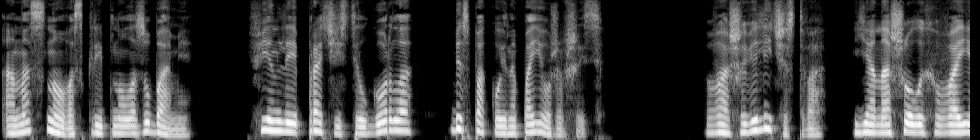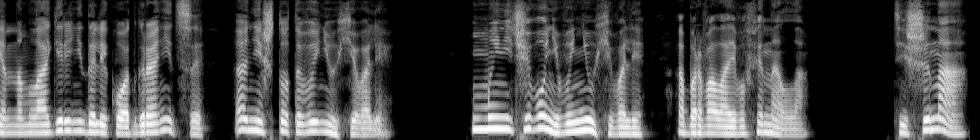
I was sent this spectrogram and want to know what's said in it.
Она снова скрипнула зубами. Финли прочистил горло, беспокойно поежившись. «Ваше Величество, я нашел их в военном лагере недалеко от границы. Они что-то вынюхивали». «Мы ничего не вынюхивали», — оборвала его Финелла. «Тишина»,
